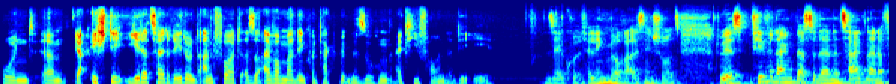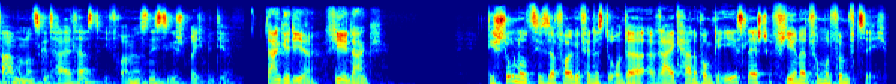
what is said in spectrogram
Und ähm, ja, ich stehe jederzeit Rede und Antwort, also einfach mal den Kontakt mit mir suchen, itfounder.de. Sehr cool. Verlinken wir auch alles in den Show Notes. Tobias, vielen, vielen Dank, dass du deine Zeit und deine Erfahrungen mit uns geteilt hast. Ich freue mich auf das nächste Gespräch mit dir. Danke dir. Vielen Dank. Die Shownotes dieser Folge findest du unter reikane.de slash 455.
